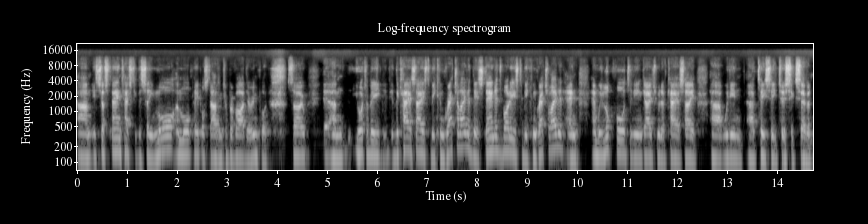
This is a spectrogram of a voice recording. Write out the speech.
um, it's just fantastic to see more and more people starting to provide their input. So um, you're to be the KSA is to be congratulated. Their standards body is to be congratulated, and and we look forward to the engagement of KSA uh, within uh, TC two six seven.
